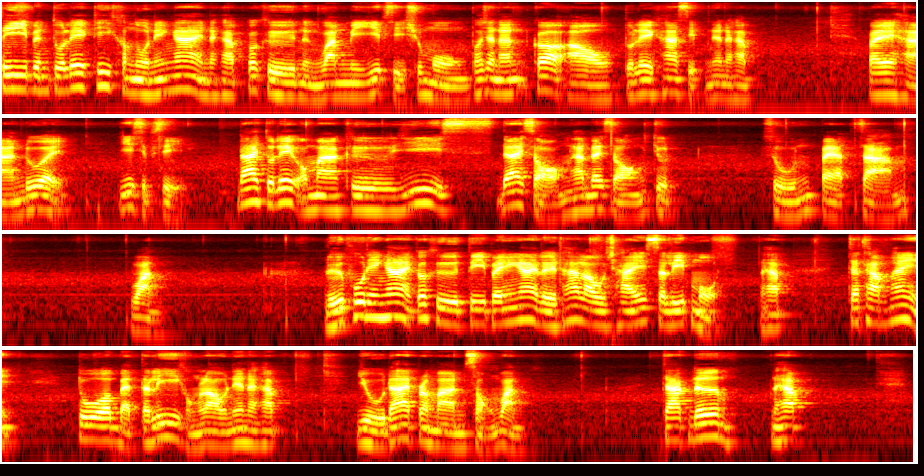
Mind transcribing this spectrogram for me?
ตีเป็นตัวเลขที่คำนวณง่ายๆนะครับ ก็คือ 1 วันมี 24 ชั่วโมง เพราะฉะนั้นก็เอาตัวเลข 50 เนี่ยนะครับ ไปหารด้วย 24 ได้ตัวเลขออกมาคือ20ได้2นะครับได้2.083วัน หรือพูดง่ายๆก็คือตีไปง่ายๆเลยถ้าเราใช้ sleep mode นะครับ จะทำให้ตัวแบตเตอรี่ของเราเนี่ยนะครับ อยู่ได้ประมาณ 2 วัน จากเดิมนะครับ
